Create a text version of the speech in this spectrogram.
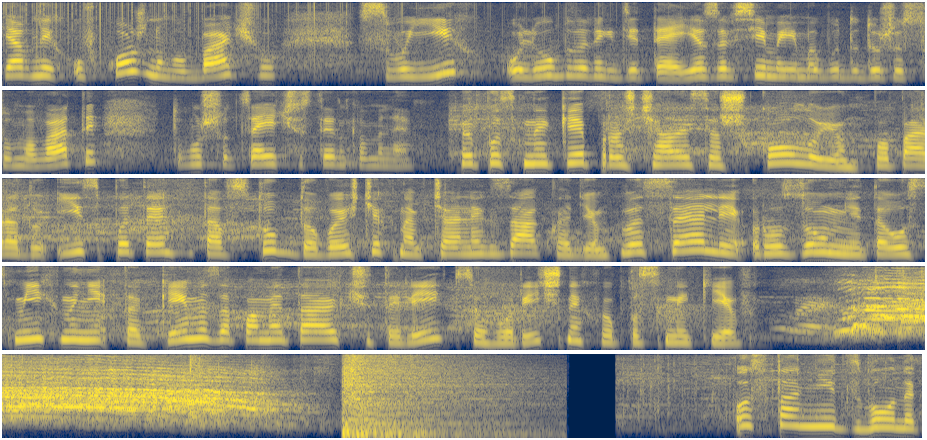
Я в них у кожному бачу своїх улюблених дітей. Я за всіма їми буду дуже сумувати, тому що це є частинка мене. Випускники прощалися з школою. Попереду іспити та вступ до вищих навчальних закладів. Веселі, розумні та усміхнені. Такими запам'ятають вчителі цьогорічних випускників. Останній дзвоник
